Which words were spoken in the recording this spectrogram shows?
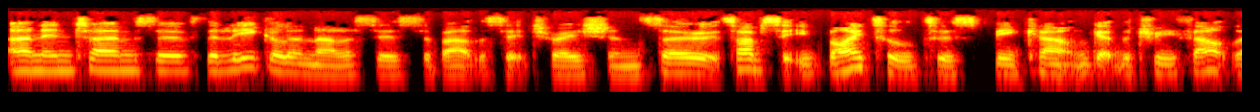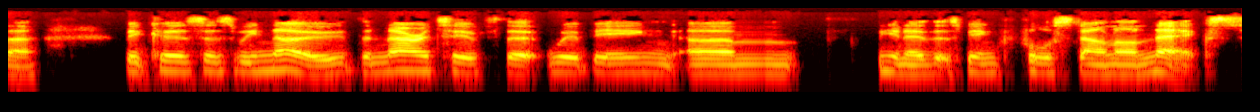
and in terms of the legal analysis about the situation. So it's absolutely vital to speak out and get the truth out there because, as we know, the narrative that we're being, um, you know, that's being forced down our necks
